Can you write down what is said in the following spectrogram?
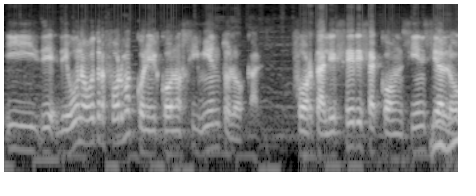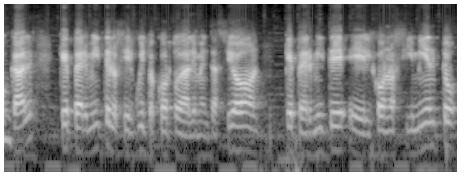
y de, una u otra forma con el conocimiento local. Fortalecer esa conciencia local que permite los circuitos cortos de alimentación, que permite el conocimiento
